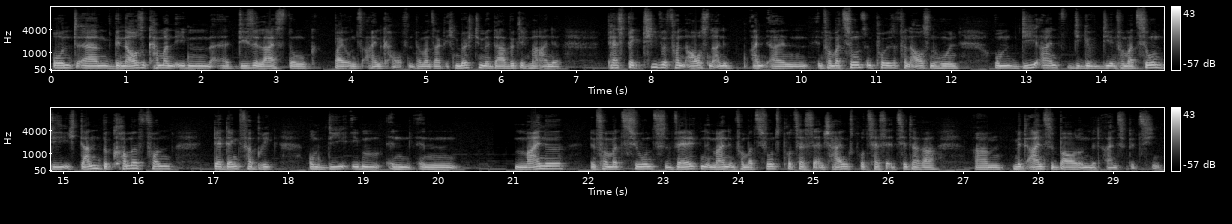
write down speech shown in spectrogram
Und ähm, genauso kann man eben äh, diese Leistung bei uns einkaufen. Wenn man sagt, ich möchte mir da wirklich mal eine Perspektive von außen, eine, ein, ein Informationsimpulse von außen holen, um die, ein, die, die Informationen, die ich dann bekomme von der Denkfabrik, um die eben in, in meine Informationswelten, in meine Informationsprozesse, Entscheidungsprozesse etc. Ähm, mit einzubauen und mit einzubeziehen.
